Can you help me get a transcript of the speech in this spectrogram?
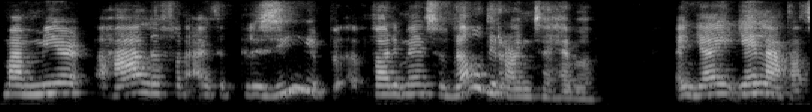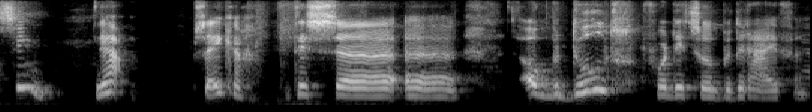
Maar meer halen vanuit het plezier, waar die mensen wel die ruimte hebben. En jij, jij laat dat zien. Zeker. Het is eh, eh, ook bedoeld voor dit soort bedrijven.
